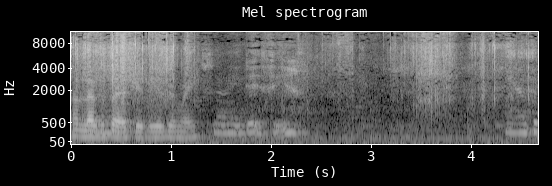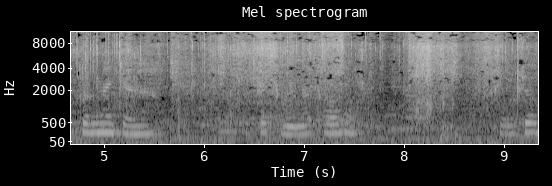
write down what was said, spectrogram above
हाँ, लग तो ऐसी जैसी है। यहाँ पे करना क्या है? तो खाना खाओ। सो जाओ।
